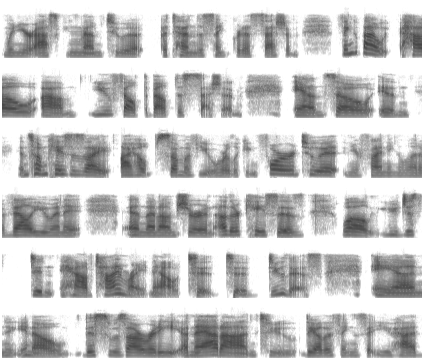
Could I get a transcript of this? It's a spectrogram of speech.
when you're asking them to uh, attend a synchronous session. Think about how um, you felt about this session. And so in in some cases, I, I hope some of you are looking forward to it and you're finding a lot of value in it. And then I'm sure in other cases, well, you just didn't have time right now to to do this and you know this was already an add-on to the other things that you had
